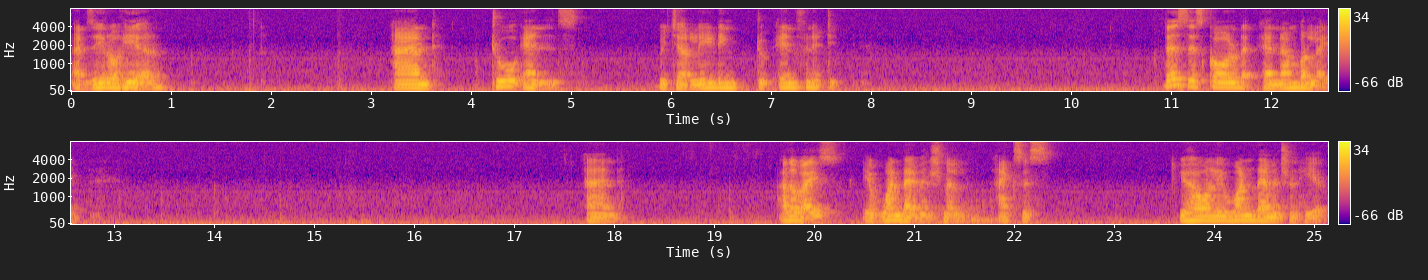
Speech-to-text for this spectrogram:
at 0 here and two ends which are leading to infinity. This is called a number line. And otherwise a one dimensional axis. You have only one dimension here.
